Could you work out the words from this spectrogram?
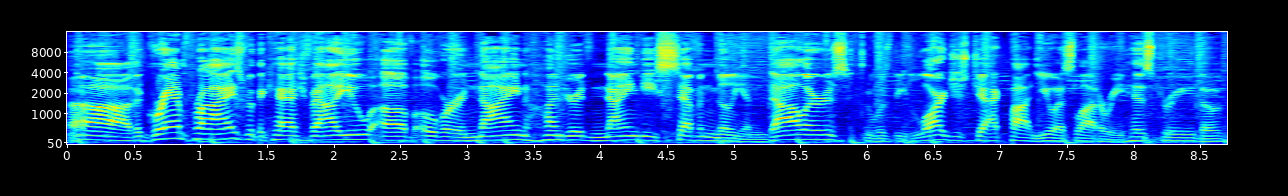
uh, the grand prize with a cash value of over $997 million. It was the largest jackpot in U.S. lottery history. The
